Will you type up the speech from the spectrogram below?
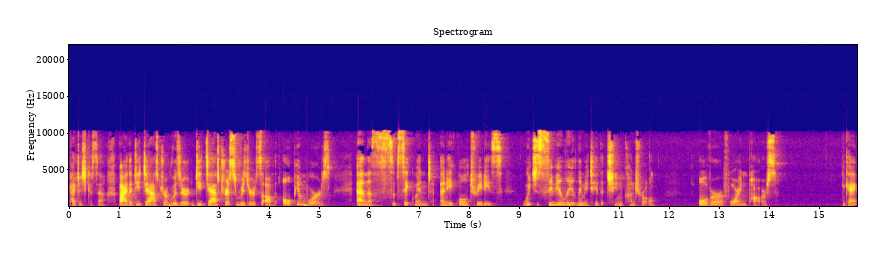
발전시켰어요 by the disastrous, disastrous results of the Opium Wars and subsequent unequal treaties which severely limited Qing control over foreign powers. Okay?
